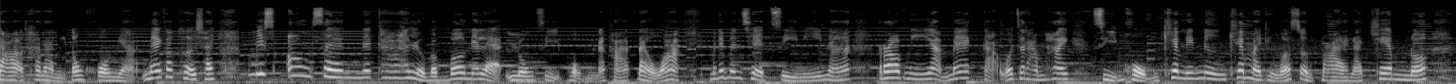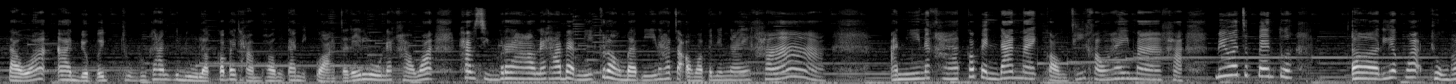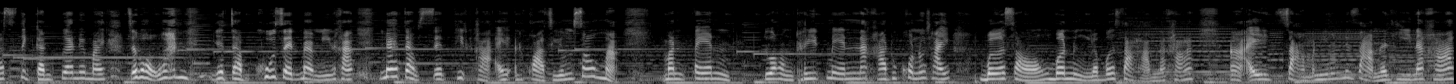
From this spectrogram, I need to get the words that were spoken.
ยาวขนาดนี้ตรงโคนเนี่ยแม่ก็เคยใช้มิสอองเซนนะคะหรือบับเบิลเนี่ยแหละลงสีผมนะคะ แต่ว่าไม่ได้เป็นเฉดสีนี้นะ รอบนี้อะแม่กะว่าจะทำให้สีผมเข้มนิดนึงเข้มหมายถึงว่าส่วนปลายนะเข้มเนาะแต่ว่าอะเดี๋ยวไปทุกทุกท่านไปดูแล้วก็ไปทำพร้อมกันดีกว่าจะได้รู้นะคะ ว่าทำสีบราวน์นะคะ แบบนี้กล่องแบบนี้นะคะจะออกมาเป็นยังไงค่ะอันนี้นะคะก็เป็นด้านในกล่องที่เขาให้มาค่ะ ไม่ว่าจะเป็นตัวเอ่อเรียกว่าถุงพลาสติกกันเปื้อนได้ไหม จะบอกว่าอย่าจับคู่เซตแบบนี้นะคะ แม่จับเซตผิดค่ะไออันขวาสีส้มอะมันเป็นตัวของทรีทเมนต์นะคะ ทุกคนต้องใช้เบอร์ 2 เบอร์ 1 และเบอร์ 3 นะคะอ่าไอสามอันนี้มันเป็น 3 นาทีนะคะ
